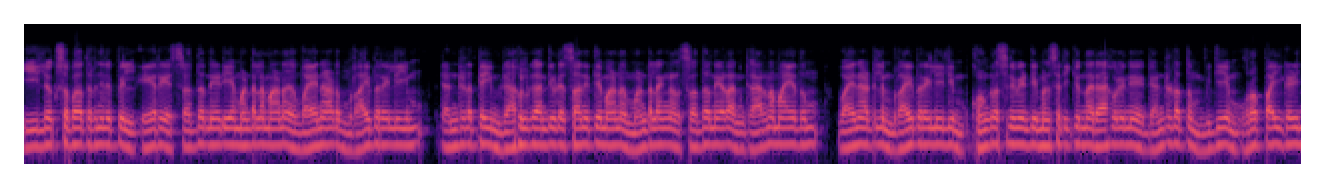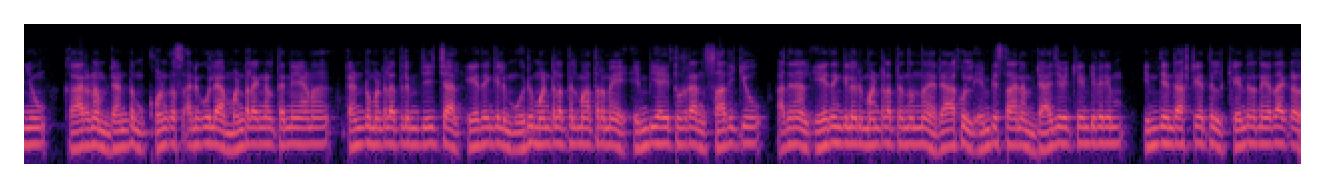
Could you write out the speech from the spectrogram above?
ഈ ലോക്സഭാ തെരഞ്ഞെടുപ്പിൽ ഏറെ ശ്രദ്ധ നേടിയ മണ്ഡലമാണ് വയനാടും റായ്ബറേലിയും. രണ്ടിടത്തെയും രാഹുൽ ഗാന്ധിയുടെ സാന്നിധ്യമാണ് മണ്ഡലങ്ങൾ ശ്രദ്ധ നേടാൻ കാരണമായതും. വയനാട്ടിലും റായ്ബറേലിയിലും കോൺഗ്രസിനു വേണ്ടി മത്സരിക്കുന്ന രാഹുലിന് രണ്ടിടത്തും വിജയം ഉറപ്പായി കഴിഞ്ഞു. കാരണം രണ്ടും കോൺഗ്രസ് അനുകൂല മണ്ഡലങ്ങൾ തന്നെയാണ്. രണ്ടു മണ്ഡലത്തിലും ജയിച്ചാൽ ഏതെങ്കിലും ഒരു മണ്ഡലത്തിൽ മാത്രമേ എം ആയി തുടരാൻ സാധിക്കൂ. അതിനാൽ ഏതെങ്കിലും ഒരു മണ്ഡലത്തിൽ നിന്ന് രാഹുൽ എം സ്ഥാനം രാജിവെക്കേണ്ടി വരും. ഇന്ത്യൻ രാഷ്ട്രീയത്തിൽ കേന്ദ്ര നേതാക്കൾ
